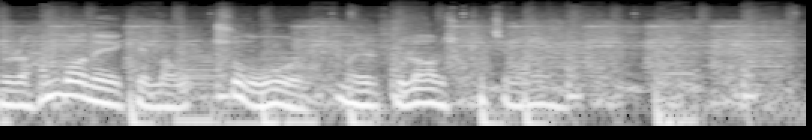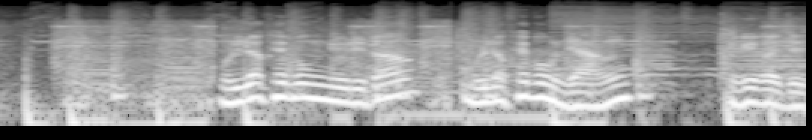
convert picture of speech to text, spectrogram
물론 한 번에 이렇게 막 축 5, 뭐 이렇게 올라가면 좋겠지만 물약 회복률이랑 물약 회복량 두 개가 이제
